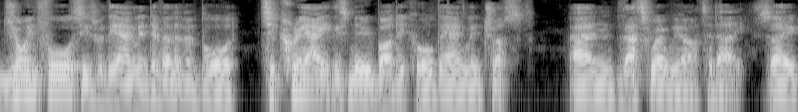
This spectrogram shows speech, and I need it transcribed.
join forces with the Angling Development Board to create this new body called the Angling Trust. And that's where we are today. So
